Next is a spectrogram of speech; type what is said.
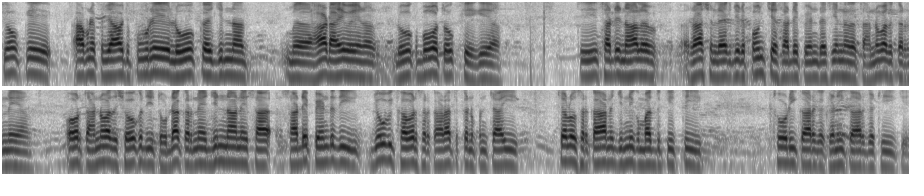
ਕਿਉਂਕਿ ਆਪਣੇ ਪੰਜਾਬ 'ਚ ਪੂਰੇ ਲੋਕ ਜਿਨ੍ਹਾਂ ਹੜ੍ਹ ਆਏ ਹੋਏ ਨੇ ਲੋਕ ਬਹੁਤ ਔਖੇ ਹੈਗੇ ਆ। ਤੇ ਸਾਡੇ ਨਾਲ ਰਾਸ਼ਨ ਲੈ ਕੇ ਜਿਹੜੇ ਪਹੁੰਚੇ ਸਾਡੇ ਪਿੰਡ, ਅਸੀਂ ਇਹਨਾਂ ਦਾ ਧੰਨਵਾਦ ਕਰਨੇ ਆ। ਔਰ ਧੰਨਵਾਦ ਸ਼ੋਕ ਜੀ ਤੁਹਾਡਾ ਕਰਨੇ ਜਿਨ੍ਹਾਂ ਨੇ ਸਾ- ਸਾਡੇ ਪਿੰਡ ਦੀ ਜੋ ਵੀ ਖਬਰ ਸਰਕਾਰਾਂ ਤੱਕ ਪਹੁੰਚਾਈ, ਚਲੋ ਸਰਕਾਰ ਨੇ ਜਿੰਨੀ ਕੁ ਮਦਦ ਕੀਤੀ ਥੋੜੀ ਕਰਕੇ ਘਣੀ ਕਰਕੇ ਠੀਕ ਹੈ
